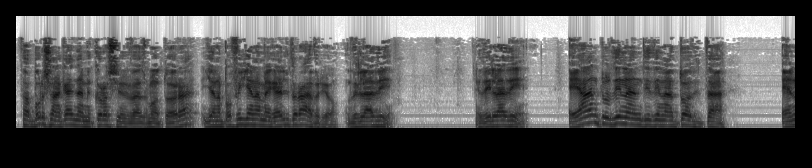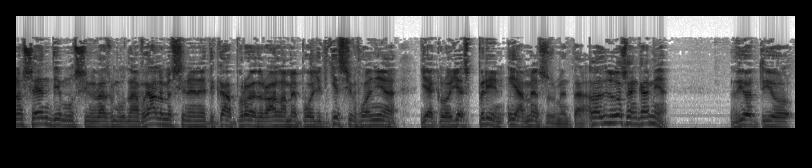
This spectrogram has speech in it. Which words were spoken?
Θα μπορούσε να κάνει ένα μικρό συμβιβασμό τώρα για να αποφύγει ένα μεγαλύτερο αύριο. Δηλαδή, δηλαδή Εάν του δίνανε τη δυνατότητα ενός έντιμου συμβιβασμού να βγάλουμε συνενετικά πρόεδρο, αλλά με πολιτική συμφωνία για εκλογές πριν ή αμέσως μετά, αλλά δεν του δώσαν καμία. Διότι ο,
